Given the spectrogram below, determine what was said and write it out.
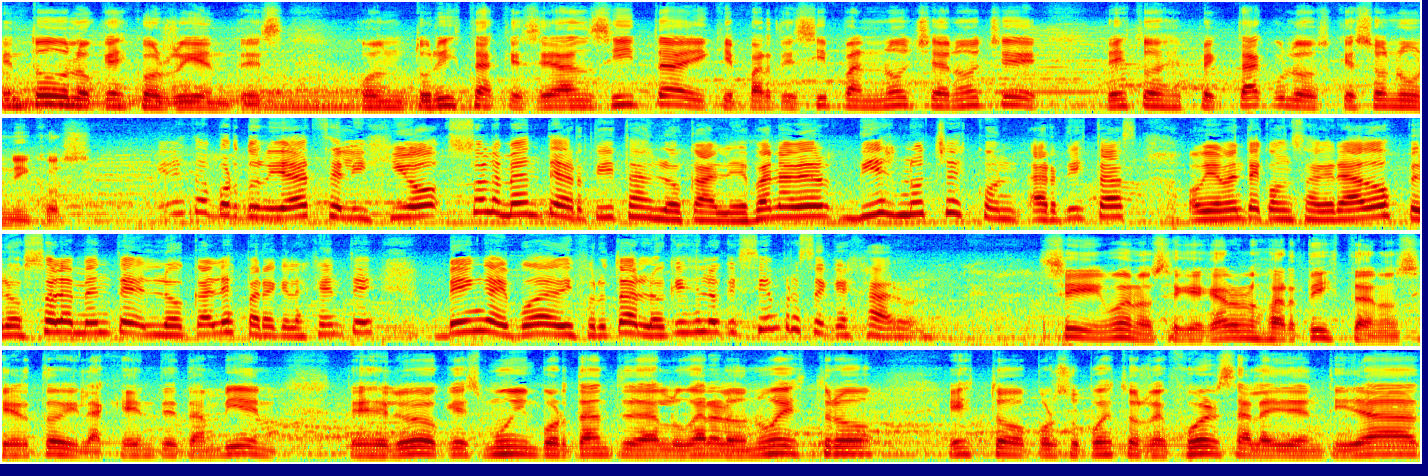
en todo lo que es Corrientes, con turistas que se dan cita y que participan noche a noche de estos espectáculos que son únicos. En esta oportunidad se eligió solamente artistas locales. Van a haber 10 noches con artistas obviamente consagrados, pero solamente locales para que la gente venga y pueda disfrutar, lo que es lo que siempre se quejaron. Sí, bueno, se quejaron los artistas, ¿no es cierto? Y la gente también. Desde luego que es muy importante dar lugar a lo nuestro. Esto, por supuesto, refuerza la identidad,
